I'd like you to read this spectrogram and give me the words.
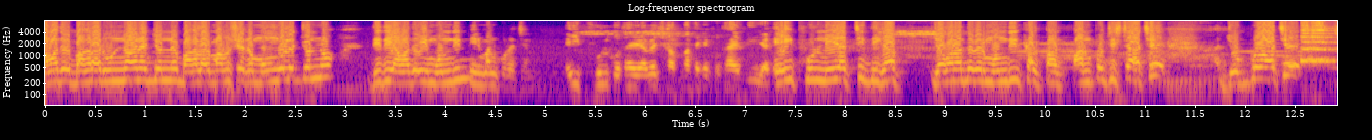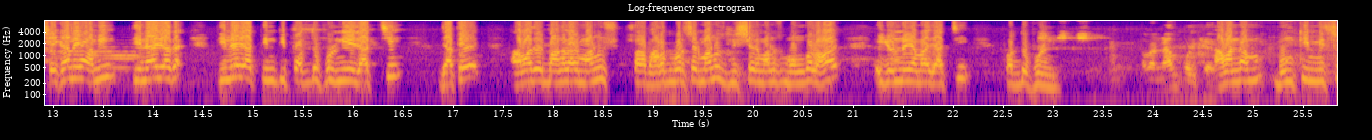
আমাদের বাংলার উন্নয়নের জন্য, বাংলার মানুষের মঙ্গলের জন্য দিদি আমাদের এই মন্দির নির্মাণ করেছেন। এই ফুল কোথায় যাবে? ছাপনা থেকে কোথায় দিয়ে যাবে? এই ফুল নিয়ে যাচ্ছি দীঘা জগন্নাথ দেবের মন্দির কাল পান- প্রতিষ্ঠা আছে যজ্ঞ আছে সেখানে আমি তিন হাজার তিন হাজার তিনটি পদ্ম ফুল নিয়ে যাচ্ছি যাতে আমাদের বাংলার মানুষ সারা ভারতবর্ষের মানুষ বিশ্বের মানুষ মঙ্গল হয় এই জন্যই আমরা যাচ্ছি পদ্ম ফুল নিয়ে। আমার নাম আমার নাম বঙ্কিম মিশ্র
